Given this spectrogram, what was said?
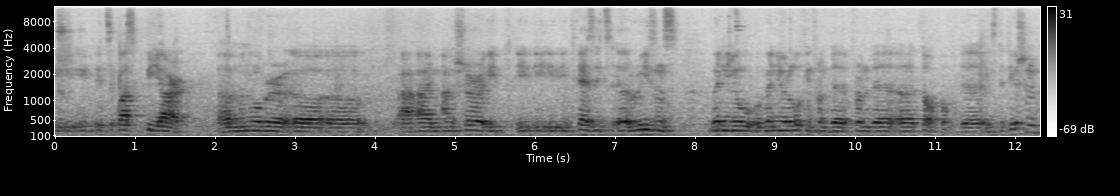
it, it's a classic PR uh, maneuver. Uh, uh, I'm I'm sure it it, it it has its uh, reasons when you when you're looking from the from the uh, top of the institution.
